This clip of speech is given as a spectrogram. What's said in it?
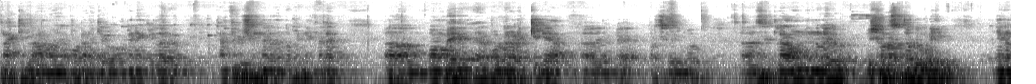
പ്രാക്ടിക്കൽ ആണോ എയർപോർട്ട് അടയ്ക്കുമോ അങ്ങനെയൊക്കെയുള്ള ഒരു കൺഫ്യൂഷൻ നിലനിന്നു. പിന്നെ ഇന്നലെ ബോംബെ എയർപോർട്ട് അടയ്ക്കില്ല ഇതൊക്കെ കുറച്ച് കഴിയുമ്പോൾ സെറ്റിൽ ആവും എന്നുള്ളൊരു വിശ്വാസത്തോടു കൂടി ഞങ്ങൾ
